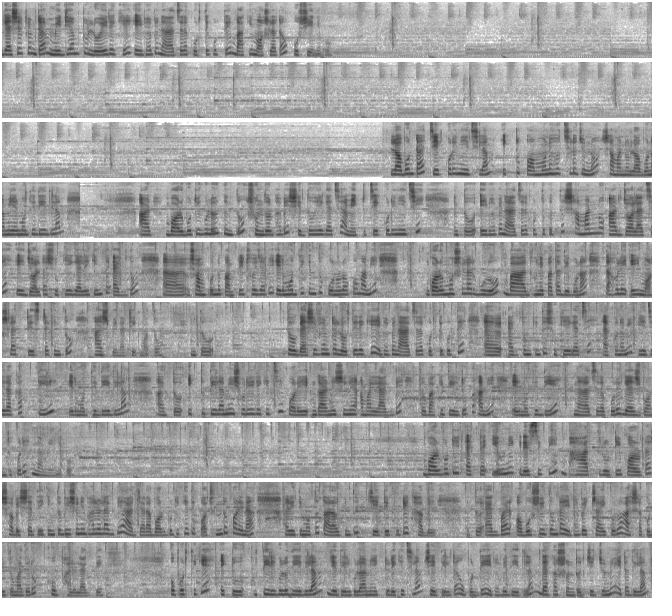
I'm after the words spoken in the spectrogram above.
গ্যাসের ফ্লেমটা মিডিয়াম টু লোয়ে রেখে এইভাবে নাড়াচাড়া করতে করতে বাকি মশলাটাও কষিয়ে নেব। লবণটা চেক করে নিয়েছিলাম। একটু কম মনে হচ্ছিল জন্য, সামান্য লবণ আমি এর মধ্যে দিয়ে দিলাম। আর বরবটিগুলোও কিন্তু সুন্দরভাবে সেদ্ধ হয়ে গেছে, আমি একটু চেক করে নিয়েছি। তো এইভাবে নাড়াচাড়া করতে করতে সামান্য আর জল আছে, এই জলটা শুকিয়ে গেলেই কিন্তু একদম সম্পূর্ণ কমপ্লিট হয়ে যাবে। এর মধ্যে কিন্তু কোনো রকম আমি গরম মশলার গুঁড়ো বা ধনে পাতা দেবো না, তাহলে এই মশলার টেস্টটা কিন্তু আসবে না ঠিক মতো তো তো গ্যাসের ফ্লেমটা লোতে রেখে এইভাবে নাড়াচাড়া করতে করতে একদম কিন্তু শুকিয়ে গেছে। এখন আমি ভেজে রাখা তিল এর মধ্যে দিয়ে দিলাম। তো একটু তিল আমি সরিয়ে রেখেছি, পরে গার্নিশিংয়ে আমার লাগবে। তো বাকি তিলটুকু আমি এর মধ্যে দিয়ে নাড়াচাড়া করে গ্যাস বন্ধ করে নামিয়ে নেব। বরবটির একটা ইউনিক রেসিপি, ভাত, রুটি, পরোটা সবের সাথেই কিন্তু ভীষণই ভালো লাগবে। আর যারা বরবটি খেতে পছন্দ করে না, রীতিমতো তারাও কিন্তু চেটে পুটে খাবে। তো একবার অবশ্যই তোমরা এভাবে ট্রাই করো, আশা করি তোমাদেরও খুব ভালো লাগবে। ওপর থেকে একটু তিলগুলো দিয়ে দিলাম। যে তিলগুলো আমি একটু রেখেছিলাম, সেই তিলটা উপর দিয়ে এইভাবে দিয়ে দিলাম। দেখার সৌন্দর্যের জন্য এটা দিলাম।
